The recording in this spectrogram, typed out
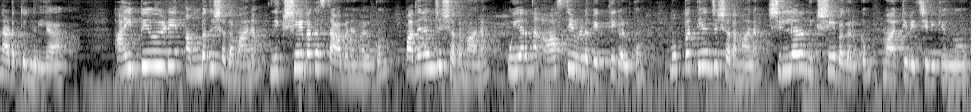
നടത്തുന്നില്ല. ഐ പി ഒയുടെ അമ്പത് ശതമാനം നിക്ഷേപക സ്ഥാപനങ്ങൾക്കും പതിനഞ്ച് ശതമാനം ഉയർന്ന ആസ്തിയുള്ള വ്യക്തികൾക്കും മുപ്പത്തിയഞ്ച് ശതമാനം ചില്ലറ നിക്ഷേപകർക്കും മാറ്റിവെച്ചിരിക്കുന്നു.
